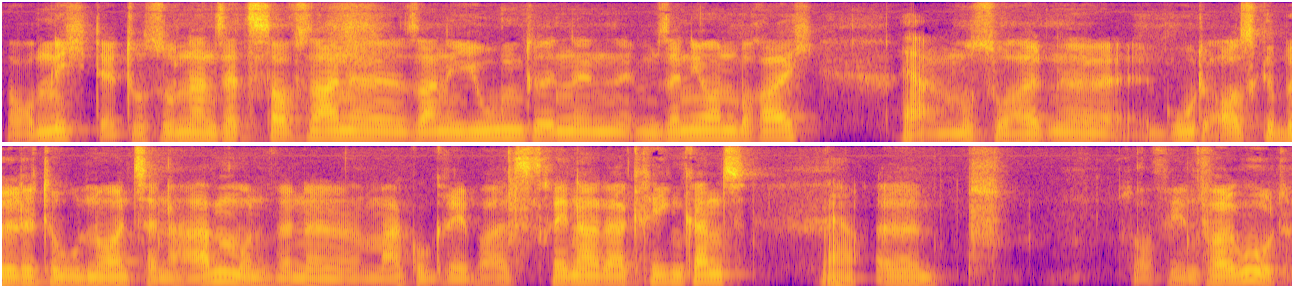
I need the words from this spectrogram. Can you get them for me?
warum nicht? Der Tosundan setzt auf seine, seine Jugend in den, im Seniorenbereich. Ja. Dann musst du halt eine gut ausgebildete U19 haben und wenn du Marco Gräber als Trainer da kriegen kannst, ja. äh, ist auf jeden Fall gut.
